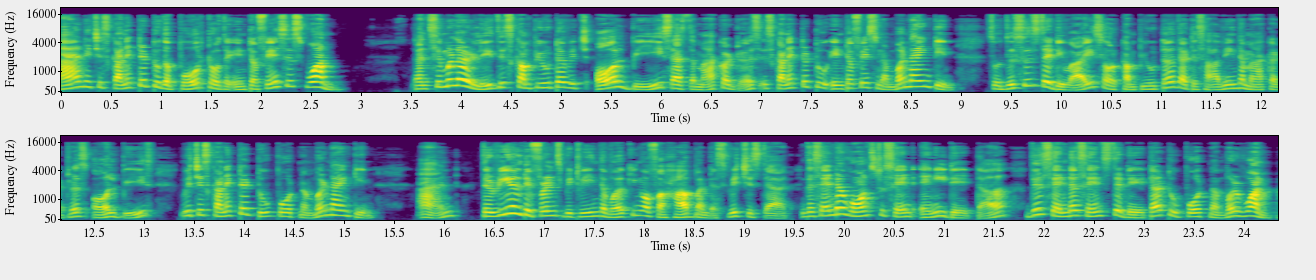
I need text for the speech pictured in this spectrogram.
and which is connected to the port or the interface is 1. And similarly, this computer which all B's as the MAC address is connected to interface number 19. So this is the device or computer that is having the MAC address all B's which is connected to port number 19. And the real difference between the working of a hub and a switch is that the sender wants to send any data. This sender sends the data to port number 1.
